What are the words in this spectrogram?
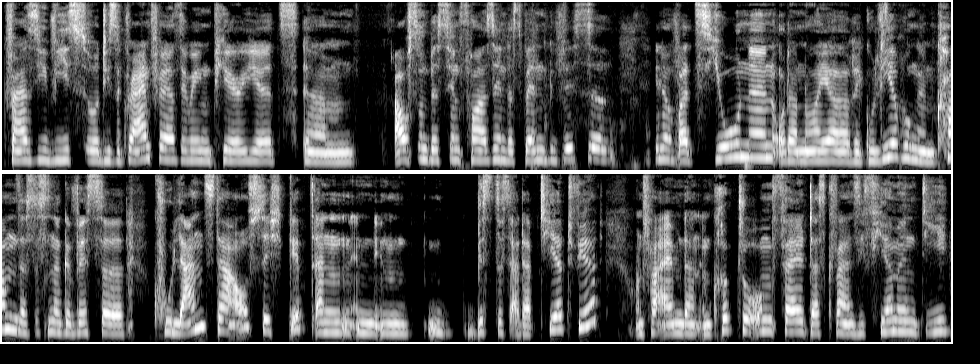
quasi wie es so diese Grandfathering Periods ähm, auch so ein bisschen vorsehen, dass wenn gewisse Innovationen oder neue Regulierungen kommen, dass es eine gewisse Kulanz der Aufsicht gibt, an, in, in, bis das adaptiert wird. Und vor allem dann im Krypto-Umfeld, dass quasi Firmen, die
